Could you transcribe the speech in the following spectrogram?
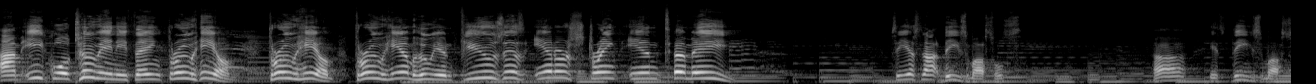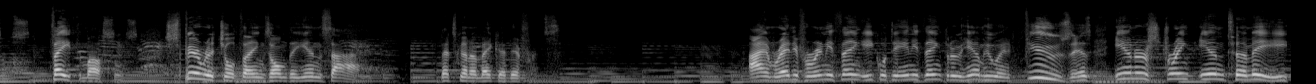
I'm equal to anything through Him. Through Him. Through Him who infuses inner strength into me. See, it's not these muscles. Huh? It's these muscles, faith muscles, spiritual things on the inside that's going to make a difference. I am ready for anything, equal to anything through Him who infuses inner strength into me.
